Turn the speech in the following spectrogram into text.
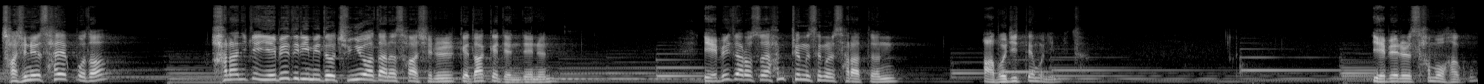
자신의 사역보다 하나님께 예배드림이 더 중요하다는 사실을 깨닫게 된 데는 예배자로서 한평생을 살았던 아버지 때문입니다. 예배를 사모하고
